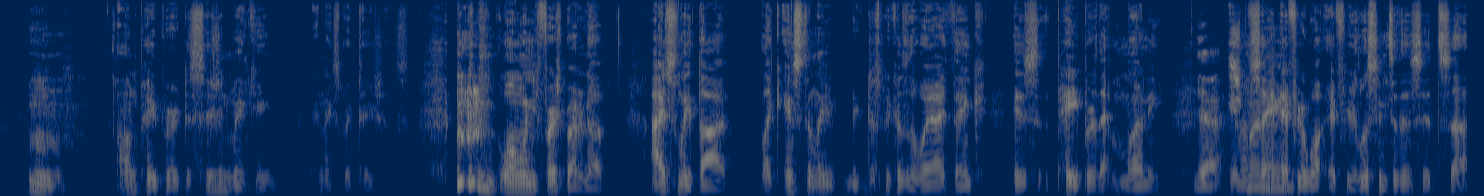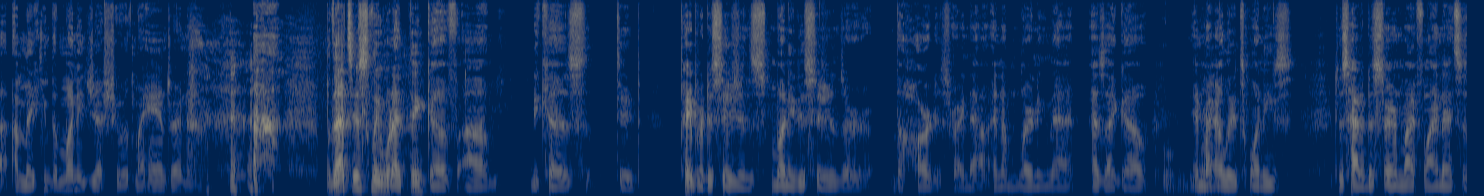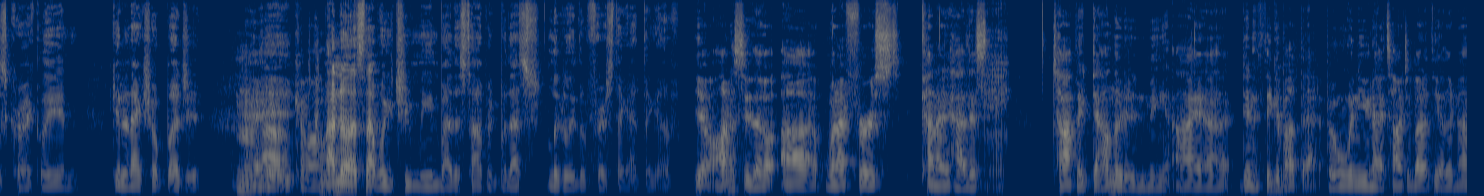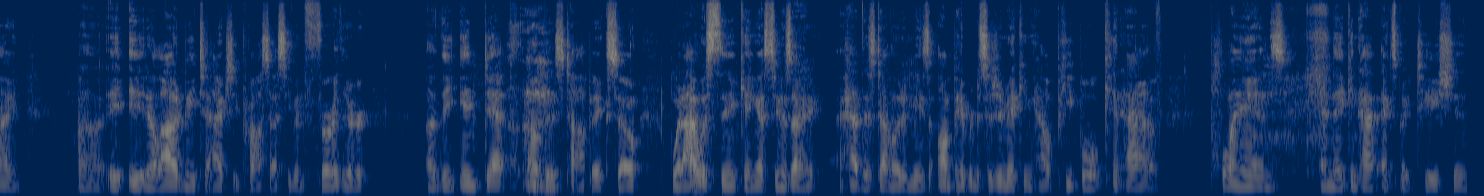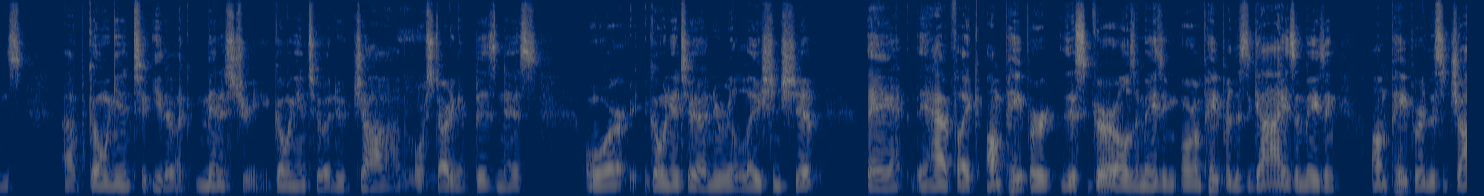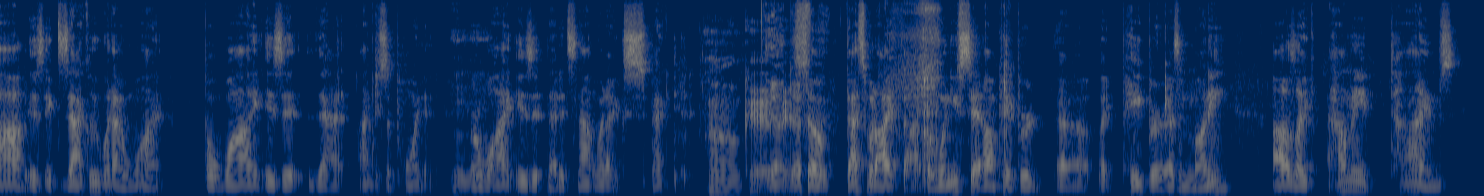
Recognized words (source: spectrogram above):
On paper, decision making and expectations. well, when you first brought it up, I instantly thought, like instantly, just because of the way I think, is paper that money. Yeah. You know what I'm saying? If you're if you're listening to this, it's uh, I'm making the money gesture with my hands right now. but that's instantly what I think of um, because, dude, paper decisions, money decisions are the hardest right now, and I'm learning that as I go in my early 20s. Just how to discern my finances correctly and get an actual budget. Hey, come on. I know that's not what you mean by this topic, but that's literally the first thing I think of. Yeah, honestly though, uh, when I first kind of had this topic downloaded in me, I uh, didn't think about that. But when you and I talked about it the other night, uh, it, it allowed me to actually process even further of the in depth of this topic. So what I was thinking as soon as I had this downloaded me is on paper decision making, how people can have plans and they can have expectations. Uh, going into either like ministry, going into a new job, or starting a business, or going into a new relationship. They they have like on paper this girl is amazing or on paper this guy is amazing. On paper this job is exactly what i want but why is it that i'm disappointed or why is it that it's not what i expected Oh, okay. Yeah, okay. definitely. so that's what i thought but when you said on paper uh, like paper as in money i was like how many times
